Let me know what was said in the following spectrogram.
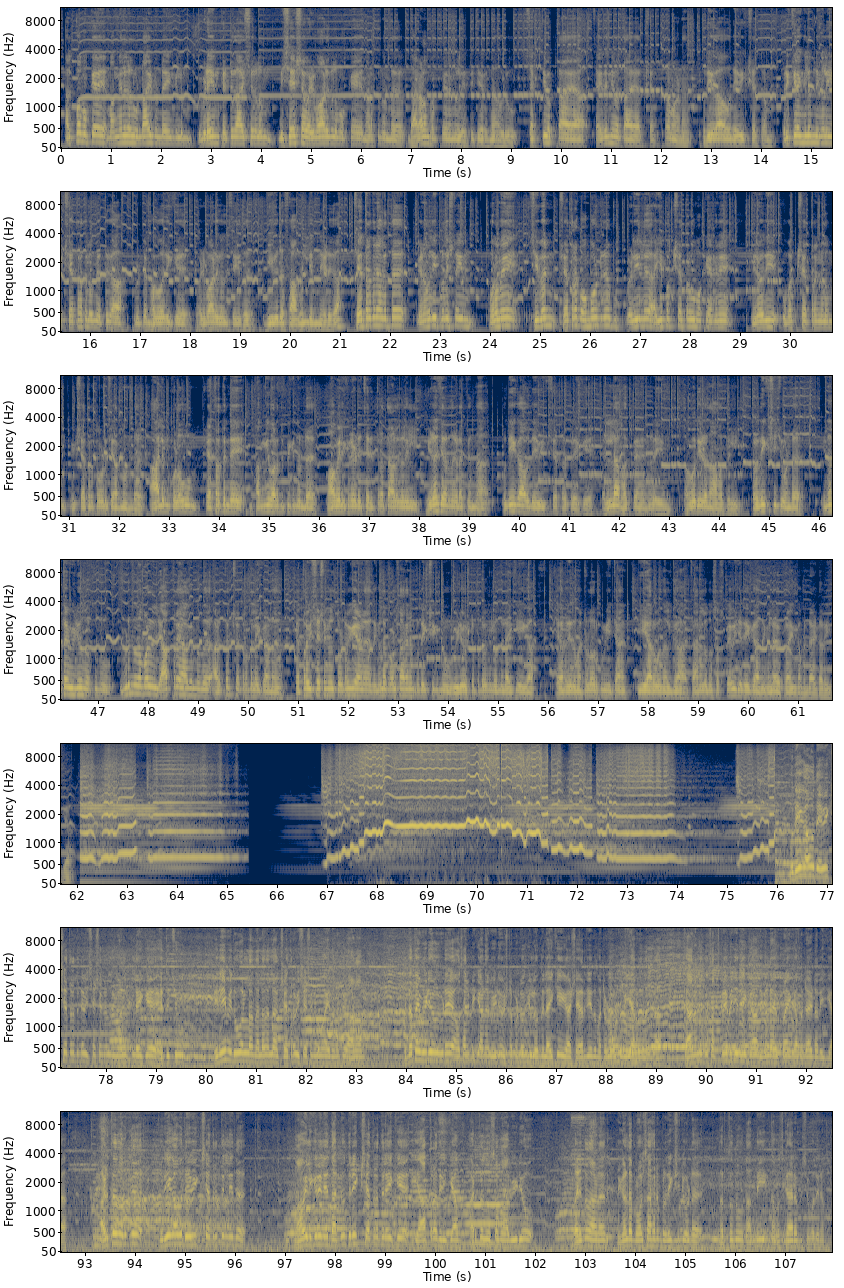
അല്പമൊക്കെ മങ്ങലുകൾ ഉണ്ടായിട്ടുണ്ടെങ്കിലും ഇവിടെയും കെട്ടുകാഴ്ചകളും വിശേഷ വഴിപാടുകളും ഒക്കെ നടക്കുന്നുണ്ട്. ധാരാളം ഭക്തജനങ്ങൾ എത്തിച്ചേരുന്ന ഒരു ശക്തിവത്തായ ചൈതന്യവത്തായ ക്ഷേത്രമാണ് പുതിയകാവ് ദേവീക്ഷേത്രം ഒരിക്കലെങ്കിലും നിങ്ങൾ ഈ ക്ഷേത്രത്തിൽ ഒന്ന് എത്തുക ഇവിടുത്തെ ഭഗവതിക്ക് വഴിപാടുകൾ ചെയ്ത് ജീവിത സാഫല്യം നേടുക. ക്ഷേത്രത്തിനകത്ത് ഗണപതി പ്രതിഷ്ഠയും പുറമേ ശിവൻ ക്ഷേത്ര കോമ്പൗണ്ടിന് വെളിയിൽ അയ്യപ്പ ക്ഷേത്രവും ഒക്കെ അങ്ങനെ നിരവധി ഉപക്ഷേത്രങ്ങളും ഈ ക്ഷേത്രത്തോട് ചേർന്നുണ്ട്. ആലും കുളവും ക്ഷേത്രത്തിന്റെ ഭംഗി വർദ്ധിപ്പിക്കുന്നുണ്ട്. മാവേലിക്കരയുടെ ചരിത്രത്താളുകളിൽ ഇഴ ചേർന്ന് കിടക്കുന്ന പുതിയകാവ് ദേവി ക്ഷേത്രത്തിലേക്ക് എല്ലാ ഭക്തജനങ്ങളെയും ഭഗവതിയുടെ നാമത്തിൽ പ്രതീക്ഷിച്ചുകൊണ്ട് ഇന്നത്തെ വീഡിയോ നിർത്തുന്നു. ഇവിടുന്ന് നമ്മൾ യാത്രയാകുന്നത് അടുത്ത ക്ഷേത്രത്തിലേക്കാണ്. എത്ര ക്ഷേത്രവിശേഷങ്ങൾ തുടരുകയാണ് നിങ്ങളുടെ പ്രോത്സാഹനം പ്രതീക്ഷിക്കുന്നു. വീഡിയോ ഇഷ്ടപ്പെട്ടുവെങ്കിൽ ഒന്ന് ലൈക്ക് ചെയ്യുക ഷെയർ ചെയ്ത് മറ്റുള്ളവർക്കും ഈ ചാൻ ഈ അറിവ് നൽകുക. ചാനൽ ഒന്ന് സബ്സ്ക്രൈബ് ചെയ്തേക്കുക നിങ്ങളുടെ അഭിപ്രായം കമന്റായിട്ട് അറിയിക്കുക. പുതിയകാവ് ദേവീക്ഷേത്രത്തിന്റെ വിശേഷങ്ങൾ നിങ്ങളിലേക്ക് എത്തിച്ചു. ഇനിയും ഇതുപോലുള്ള നല്ല നല്ല ക്ഷേത്രവിശേഷങ്ങളുമായി നമുക്ക് കാണാം. ഇന്നത്തെ വീഡിയോ ഇവിടെ അവസാനിപ്പിക്കുകയാണ്. വീഡിയോ ഇഷ്ടപ്പെട്ടുവെങ്കിൽ ഒന്ന് ലൈക്ക് ചെയ്യുക ഷെയർ ചെയ്ത് മറ്റുള്ളവർക്ക് ഈ അറിവ് നൽകുക. ചാനൽ ഒന്ന് സബ്സ്ക്രൈബ് ചെയ്തേക്കുക നിങ്ങളുടെ അഭിപ്രായം കമന്റായിട്ട് അറിയിക്കുക. അടുത്തത് നമുക്ക് പുതിയകാവ് ദേവി ക്ഷേത്രത്തിൽ നിന്ന് മാവേലിക്കരയിലെ ധന്വന്തരി ക്ഷേത്രത്തിലേക്ക് യാത്ര തിരിക്കാം. അടുത്ത ദിവസം ആ വീഡിയോ വരുന്നതാണ്. നിങ്ങളുടെ പ്രോത്സാഹനം പ്രതീക്ഷിച്ചുകൊണ്ട് നിർത്തുന്നു. നന്ദി നമസ്കാരം ശുഭദിനം.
